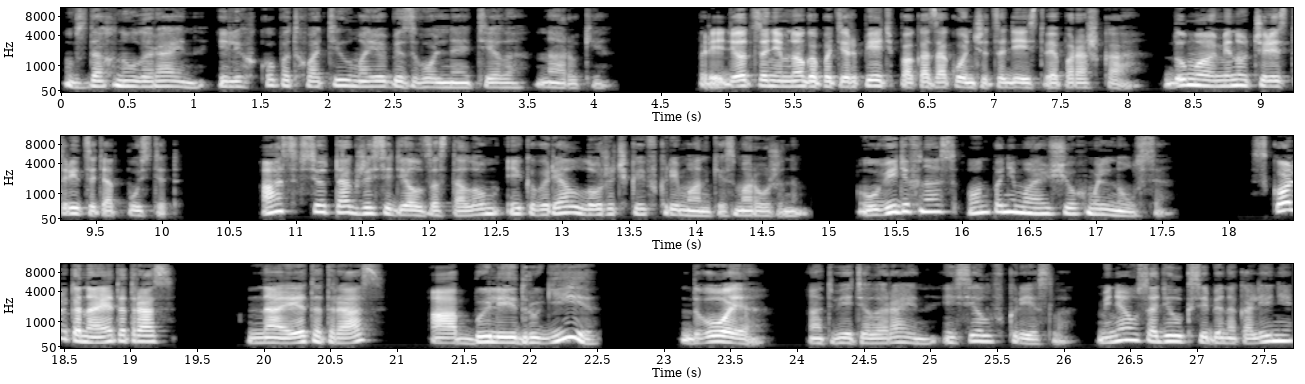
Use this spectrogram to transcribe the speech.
Вздохнул Эрайн и легко подхватил мое безвольное тело на руки. «Придется немного потерпеть, пока закончится действие порошка. Думаю, минут через тридцать отпустит. Ас все так же сидел за столом и ковырял ложечкой в креманке с мороженым. Увидев нас, он понимающе ухмыльнулся. «Сколько на этот раз?» «На этот раз? А были и другие?» «Двое», — ответил Райн и сел в кресло. Меня усадил к себе на колени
